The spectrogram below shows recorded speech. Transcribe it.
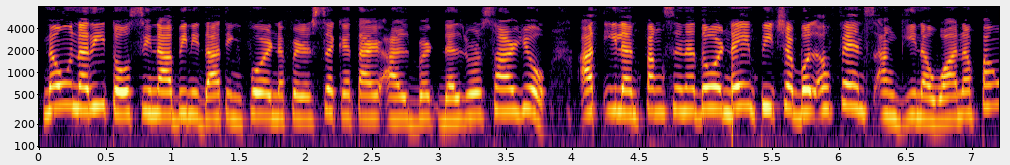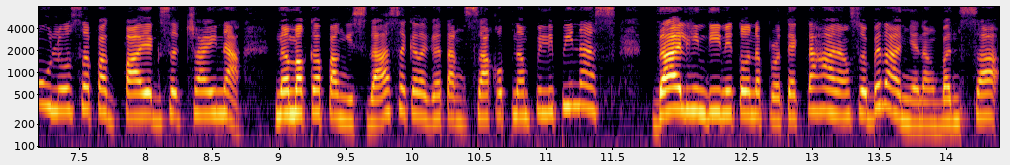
Nauna rito, sinabi ni dating Foreign Affairs Secretary Albert Del Rosario at ilan pang senador na impeachable offense ang ginawa ng Pangulo sa pagpayag sa China na makapangisda sa karagatang sakop ng Pilipinas dahil hindi nito naprotektahan ang soberanya ng bansa.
